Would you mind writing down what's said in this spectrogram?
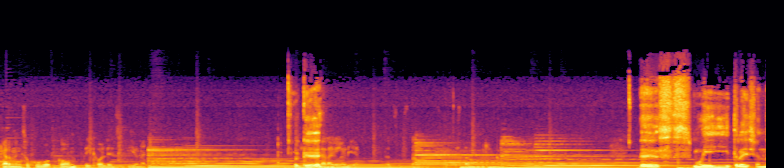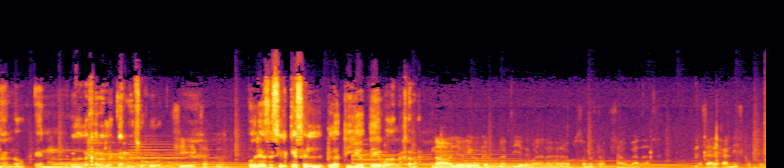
carne en su jugo con frijoles y una chela. Ok. La gloria. Es muy tradicional, ¿no? En Guadalajara la carne en su jugo. Sí, exacto. ¿Podrías decir que es el platillo de Guadalajara? No, yo digo que el platillo de Guadalajara pues, son las tortas ahogadas. O sea, de Jalisco, pues,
